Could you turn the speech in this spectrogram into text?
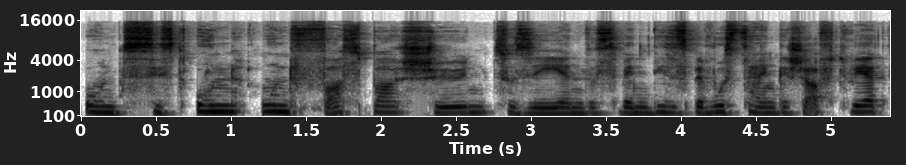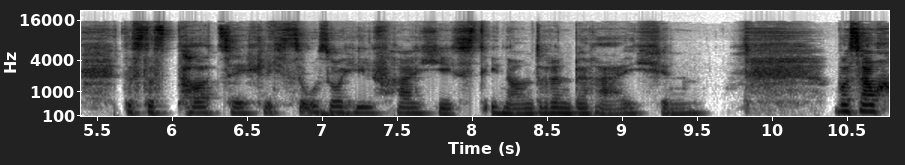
und es ist un, unfassbar schön zu sehen, dass wenn dieses Bewusstsein geschafft wird, dass das tatsächlich so, so hilfreich ist in anderen Bereichen. Was auch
